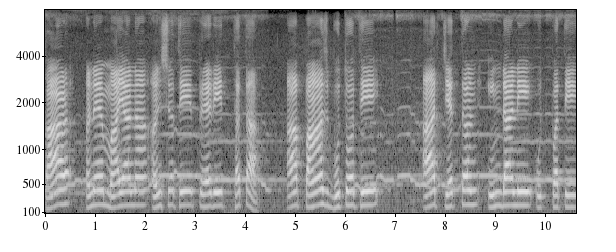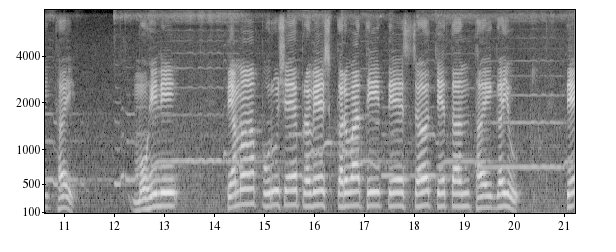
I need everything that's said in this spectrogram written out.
કાળ અને માયાના અંશથી પ્રેરિત થતા આ પાંચ ભૂતોથી આ ચેતન ઈંડાની ઉત્પત્તિ થઈ. મોહિની તેમાં પુરુષે પ્રવેશ કરવાથી તે સચેતન થઈ ગયું. તે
